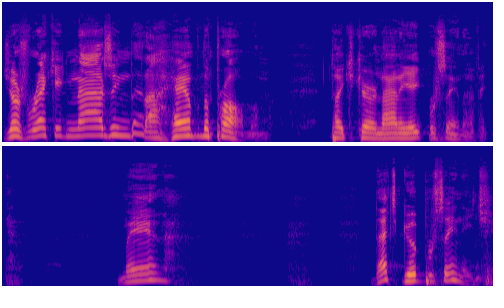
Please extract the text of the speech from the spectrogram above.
Just recognizing that I have the problem takes care of 98% of it. Man, that's good percentage.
